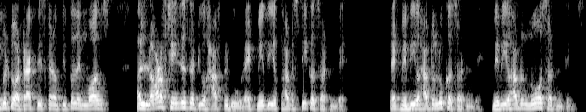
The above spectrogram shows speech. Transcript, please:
able to attract these kind of people involves a lot of changes that you have to do right? Maybe you have to speak a certain way right? Maybe you have to look a certain way. Maybe you have to know certain things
